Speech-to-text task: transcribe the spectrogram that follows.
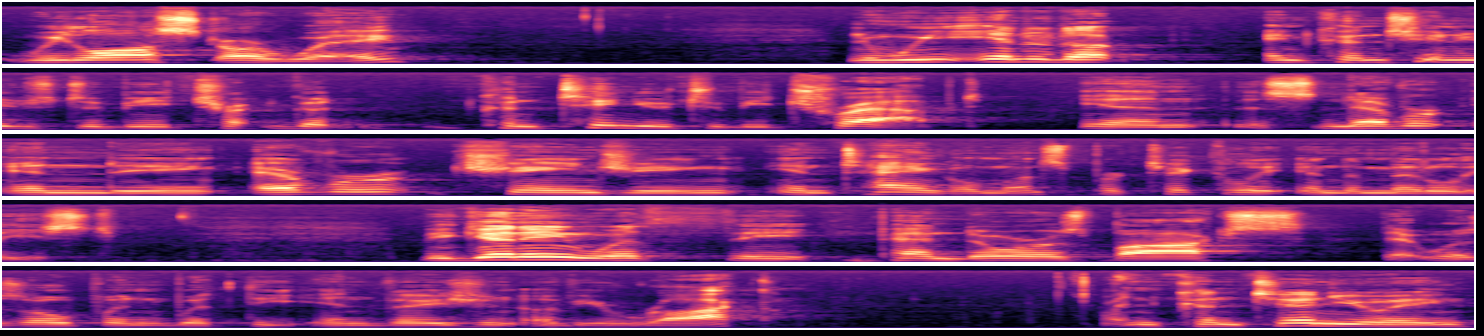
we lost our way, and we ended up and continued to be tra- continue to be trapped in this never-ending, ever-changing entanglements, particularly in the Middle East, beginning with the Pandora's box that was opened with the invasion of Iraq, and continuing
